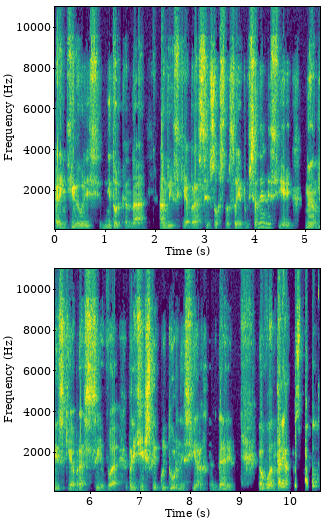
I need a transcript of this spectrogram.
ориентировались не только на английские образцы, собственно, в своей профессиональной сфере, но и английские образцы в политической, культурной сферах и так далее. Вот, так а, вот,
